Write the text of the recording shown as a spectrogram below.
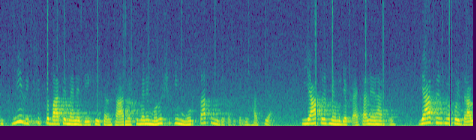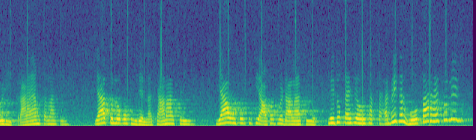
इतनी विक्षिप्त बातें मैंने देखी संसार में कि मैंने मनुष्य की मूर्खता तो मुझे कभी कभी हँसी कि या तो इसमें मुझे पैसा लेना चाहिए, या तो इसमें कोई द्राविड़ी प्राणायाम करना चाहिए, या तो लोगों को मुझे नचाना चाहिए, या उनको किसी आफत में डालना चाहिए। नहीं तो कैसे हो सकता है? अभी अगर होता है तो ले लो।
